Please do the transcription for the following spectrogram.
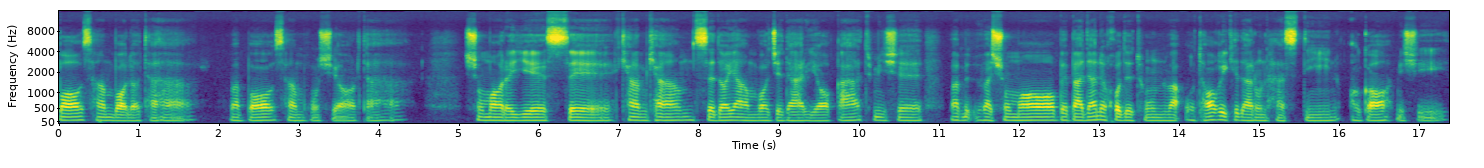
باز هم بالاتر و باز هم هوشیارتر. شماره سه کم کم صدای امواج دریا قطع میشه و شما به بدن خودتون و اتاقی که در اون هستین آگاه میشید.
